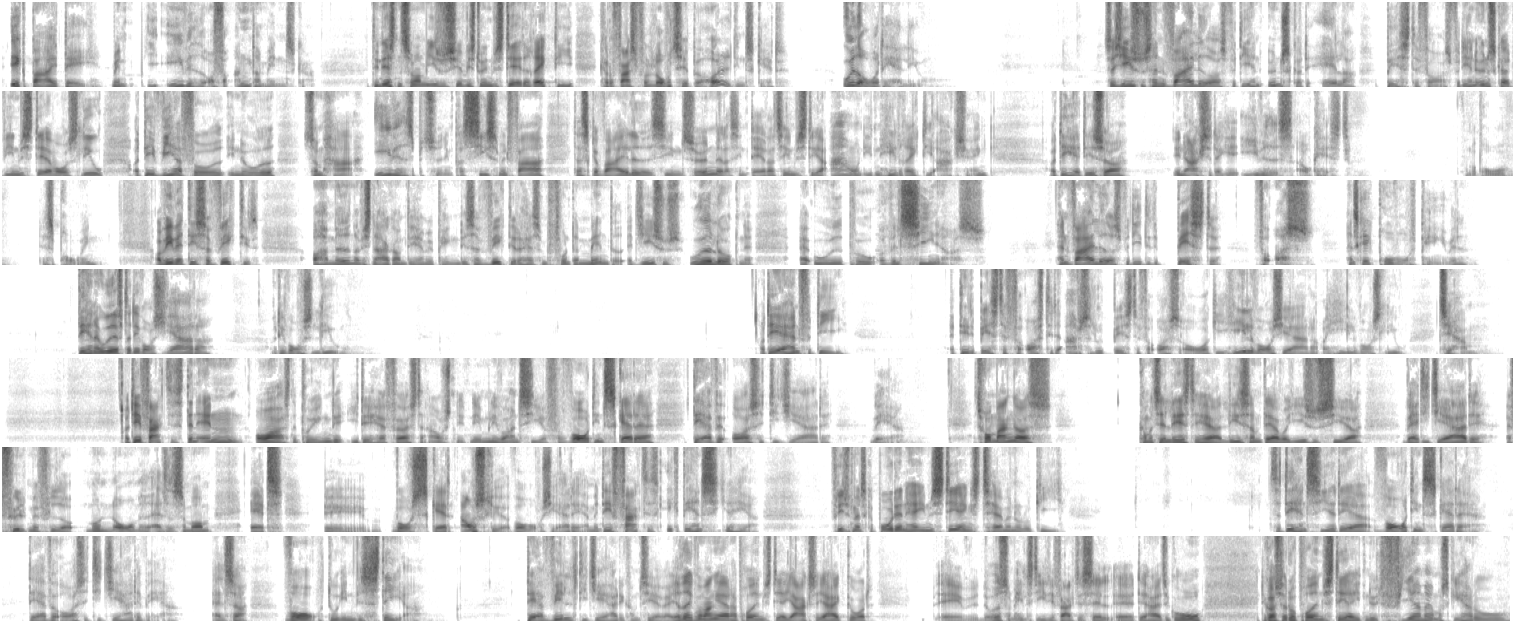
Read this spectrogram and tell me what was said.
Ikke bare i dag, men i evighed og for andre mennesker. Det er næsten som om Jesus siger, at hvis du investerer i det rigtige, kan du faktisk få lov til at beholde din skat. Ud over det her liv. Så Jesus han vejleder os, fordi han ønsker det allerbedste for os. Fordi han ønsker, at vi investerer vores liv, og det vi har fået i noget, som har evighedsbetydning. Præcis som en far, der skal vejlede sin søn eller sin datter til at investere arven i den helt rigtige aktie. Ikke? Og det her, det er så en aktie, der giver evighedsafkast. For nu bruge det sprog. Ikke? Og ved I hvad, det er så vigtigt at have med, når vi snakker om det her med penge. Det er så vigtigt at have som fundamentet, at Jesus udelukkende er ude på at velsigne os. Han vejleder os, fordi det er det bedste for os. Han skal ikke bruge vores penge, vel? Det han er ude efter, det er vores hjerter, og det er vores liv. Og det er han, fordi at det er det bedste for os, det er det absolut bedste for os at overgive hele vores hjerter og hele vores liv til ham. Og det er faktisk den anden overraskende pointe i det her første afsnit, nemlig hvor han siger, for hvor din skat er, der vil også dit hjerte være. Jeg tror mange af os kommer til at læse det her, ligesom der, hvor Jesus siger, hvad dit hjerte er fyldt med, flyder munden over med. Altså som om, at øh, vores skat afslører, hvor vores hjerte er. Men det er faktisk ikke det, han siger her. Fordi hvis man skal bruge den her investeringsterminologi, så det han siger, det er, hvor din skat er, der vil også dit hjerte være. Altså, hvor du investerer, der vil dit hjerte komme til at være. Jeg ved ikke, hvor mange af jer, der har prøvet at investere i aktier. Jeg har ikke gjort øh, noget som helst i det faktisk selv. Øh, det har jeg til gode. Det kan også være, du har prøvet at investere i et nyt firma. Måske har du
